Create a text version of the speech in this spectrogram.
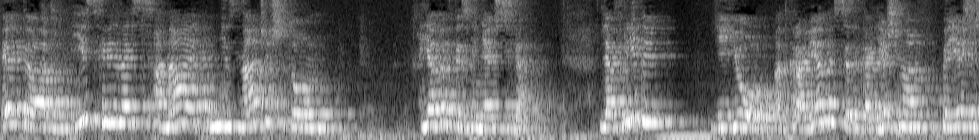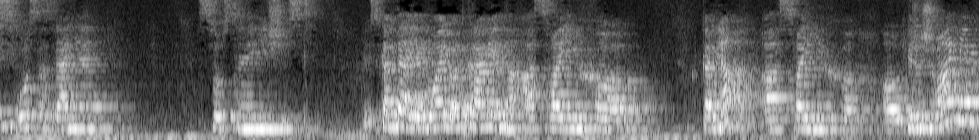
эта искренность, она не значит, что я как-то изменяю себя. Для Фриды ее откровенность — это, конечно, прежде всего создание собственной личности. То есть, когда я говорю откровенно о своих э, корнях, о своих э, переживаниях,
